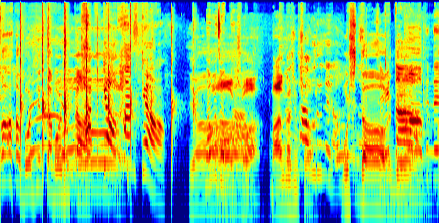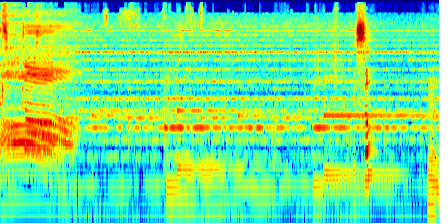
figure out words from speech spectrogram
와 멋있다 멋있다. 합격 합격. 너무 좋다. 어, 좋아 마음가짐 좋아. 멋있다. 재밌다. 근데 진짜. 아. 있어? 응.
